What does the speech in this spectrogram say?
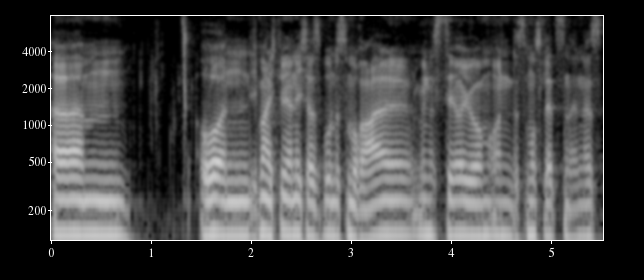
Ähm, und ich meine, ich bin ja nicht das Bundesmoralministerium und es muss letzten Endes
